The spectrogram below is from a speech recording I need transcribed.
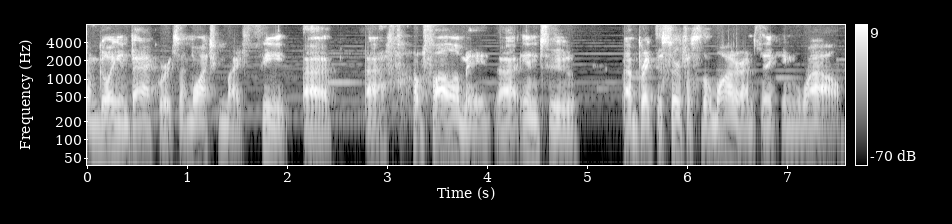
I'm going in backwards, I'm watching my feet uh, uh, follow me uh, into uh, break the surface of the water. I'm thinking, wow,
